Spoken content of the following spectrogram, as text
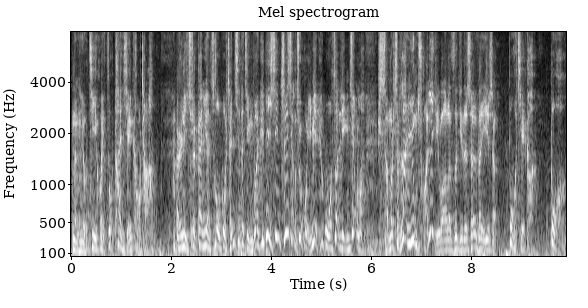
能有机会做探险考察，而你却甘愿错过神奇的景观，一心只想去毁灭。我算领教了什么是滥用权力。你忘了自己的身份，医生？不，杰克，不，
